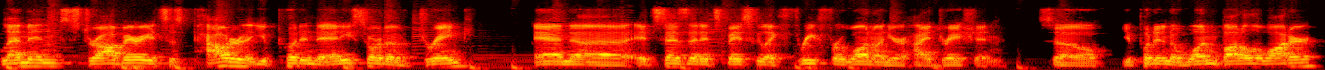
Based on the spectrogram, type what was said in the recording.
lemon, strawberry. It's this powder that you put into any sort of drink, and uh, it says that it's basically like three for one on your hydration. So you put it into one bottle of water,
